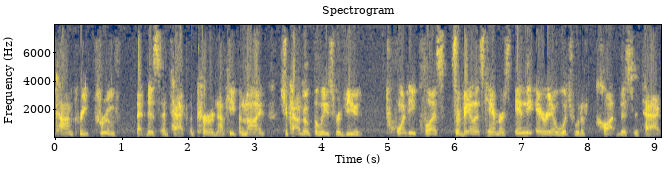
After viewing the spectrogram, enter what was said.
concrete proof that this attack occurred. Now, keep in mind, Chicago police reviewed 20 plus surveillance cameras in the area which would have caught this attack,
